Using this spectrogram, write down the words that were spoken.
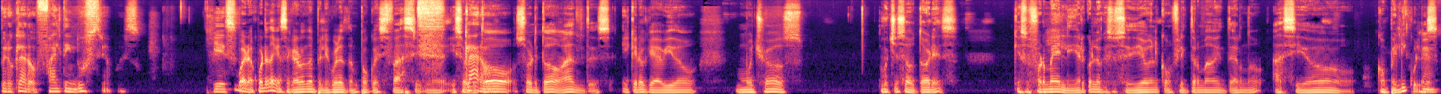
Pero claro, falta industria, pues. Y es, Bueno, acuérdate que sacar una película tampoco es fácil, ¿no? Y sobre Claro. todo, sobre todo antes. Y creo que ha habido muchos, muchos autores que su forma de lidiar con lo que sucedió en el conflicto armado interno ha sido con películas.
